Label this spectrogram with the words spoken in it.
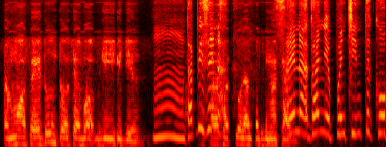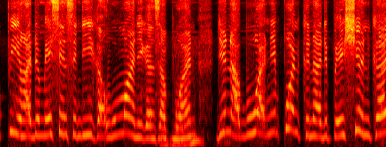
termos saya tu untuk saya bawa pergi kerja. Hmm, tapi saya Salah nak. Saya nak tanya pencinta kopi yang ada mesin sendiri kat rumah ni kan Sapuan, mm-hmm. dia nak buat ni pun kena ada passion kan?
